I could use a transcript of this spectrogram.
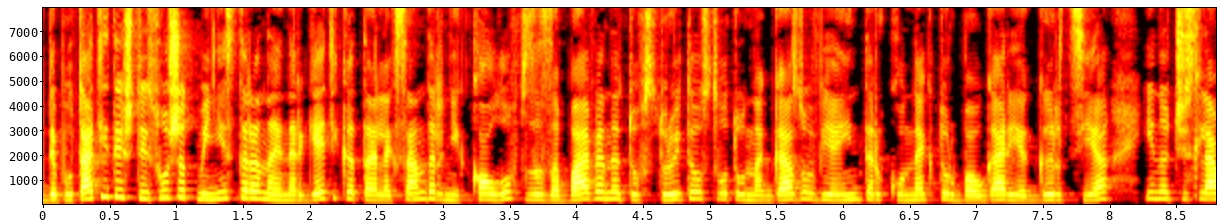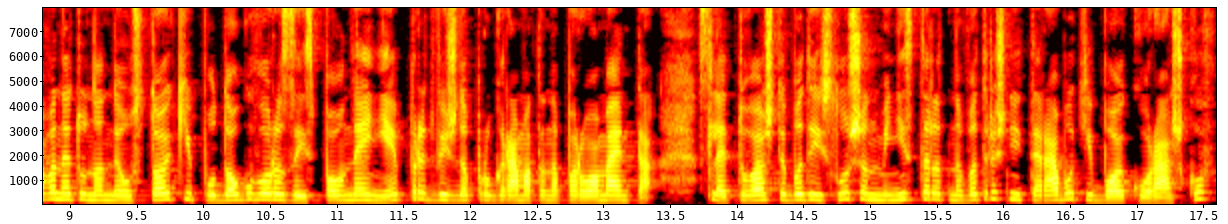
Депутатите ще изслушат министъра на енергетиката Александър Николов за забавянето в строителството на газовия интерконектор България-Гърция и начисляването на неустойки по договора за изпълнение, предвижда програмата на парламента. След това ще бъде изслушан министърът на вътрешните работи Бойко Рашков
